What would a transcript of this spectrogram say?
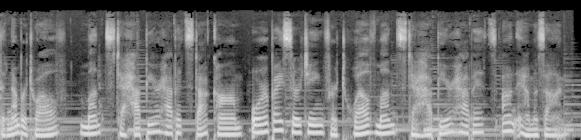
the number 12, months to happierhabits.com, or by searching for 12 months to happier habits on Amazon.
